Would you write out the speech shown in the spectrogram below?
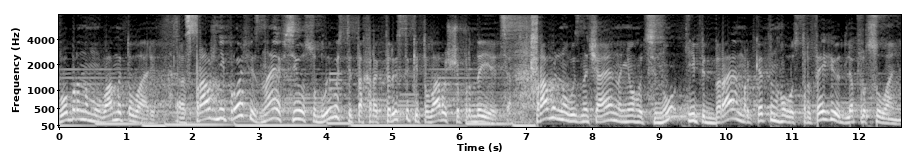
в обраному вами товарі. Е, Справжній профі знає всі особливості та характеристики товару, що продається. Правильно визначає на нього ціну і підбирає маркетингову стратегію для просування.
